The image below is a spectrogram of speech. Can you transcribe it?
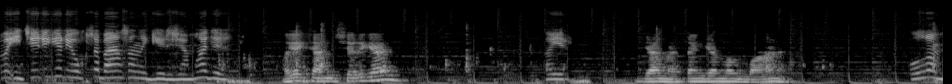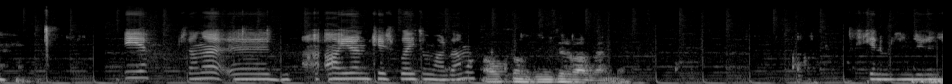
Ama içeri gir yoksa ben sana gireceğim hadi. Aga sen dışarı gel. Hayır. Gelme sen gelme oğlum bana ne? Oğlum. Sana e, iron chest plate'im vardı ama Olsun zincir var bende. sikerim zincirini.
